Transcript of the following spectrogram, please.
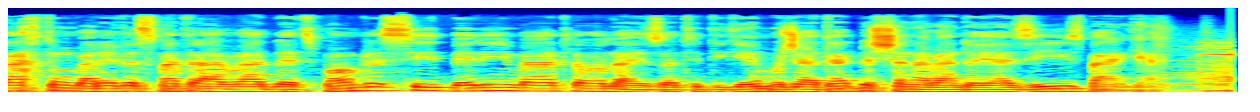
وقتمون برای قسمت اول به اتمام رسید. بریم و تا لحظات دیگه مجدد به شنوندای عزیز برگردیم.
